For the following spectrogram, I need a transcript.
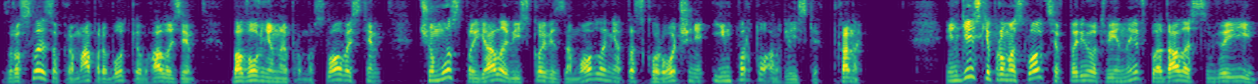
Зросли, зокрема, прибутки в галузі бавовняної промисловості, чому сприяли військові замовлення та скорочення імпорту англійських тканин. Індійські промисловці в період війни вкладали свої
